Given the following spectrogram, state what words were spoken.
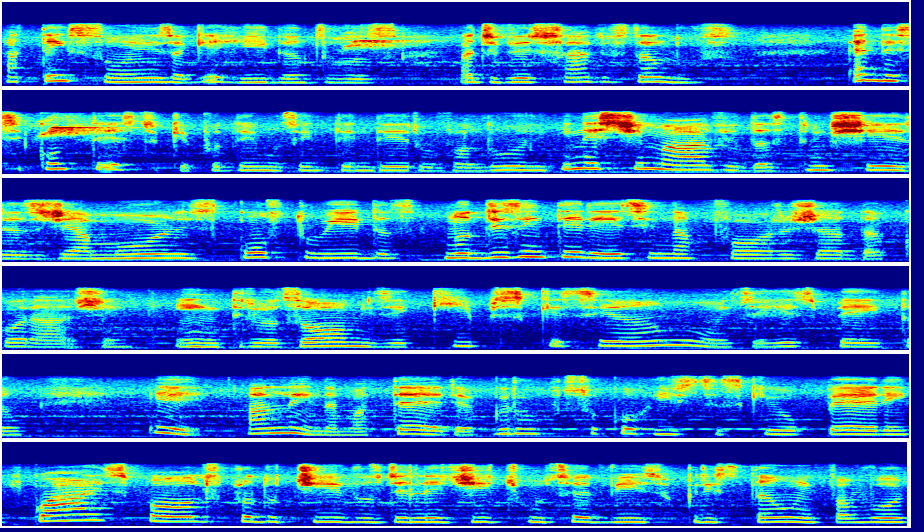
atenções aguerridas dos adversários da luz. É nesse contexto que podemos entender o valor inestimável das trincheiras de amores construídas no desinteresse e na forja da coragem entre os homens e equipes que se amam e se respeitam e, além da matéria, grupos socorristas que operem quais polos produtivos de legítimo serviço cristão em favor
